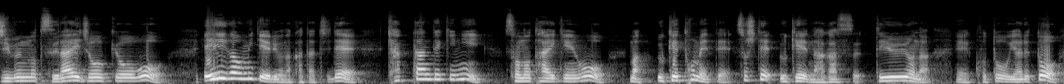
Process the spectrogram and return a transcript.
自分の辛い状況を映画を見ているような形で客観的にその体験を、まあ、受け止めてそして受け流すっていうようなことをやると、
